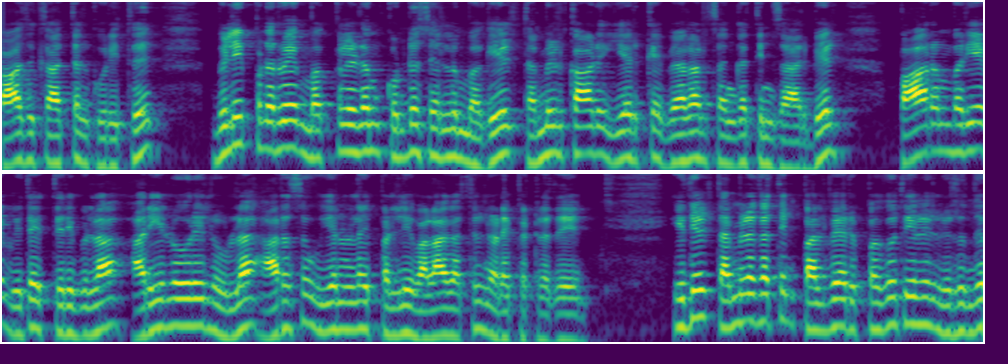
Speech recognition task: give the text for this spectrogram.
பாதுகாத்தல் குறித்து விழிப்புணர்வை மக்களிடம் கொண்டு செல்லும் வகையில் தமிழ்காடு இயற்கை வேளாண் சங்கத்தின் சார்பில் பாரம்பரிய விதை திருவிழா அரியலூரில் உள்ள அரசு உயர்நிலைப் பள்ளி வளாகத்தில் நடைபெற்றது. இதில் தமிழகத்தின் பல்வேறு பகுதிகளில் இருந்து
